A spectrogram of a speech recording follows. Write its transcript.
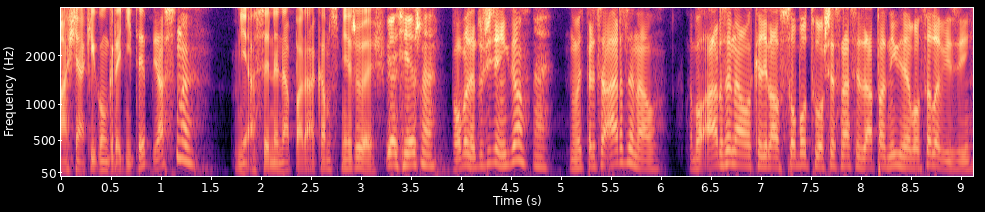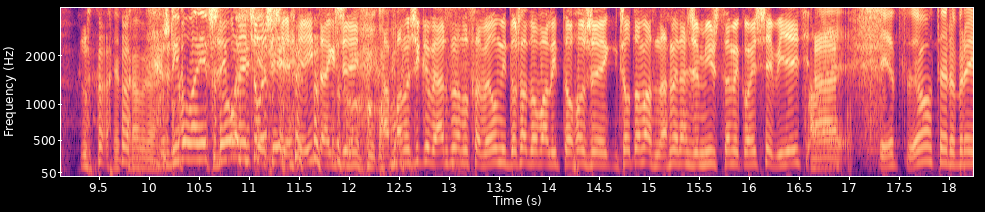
Máš nějaký konkrétní tip? Jasné. Mně asi nenapadá, kam směřuješ. Já tiež ne. Vůbec netušíte nikdo? Ne. No veď přece Arsenal. Lebo Arsenal, keď hral v sobotu o 16. zápas, nikdy nebol v televízii. To je pravda. Vždy bolo niečo, Vždy bolo niečo lepšie. Hej, takže, a fanúšikovia Arsenalu sa veľmi dožadovali toho, že čo to má znamená, že my už chceme konečne vidieť. Ale a... je, jo, to je dobrý,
